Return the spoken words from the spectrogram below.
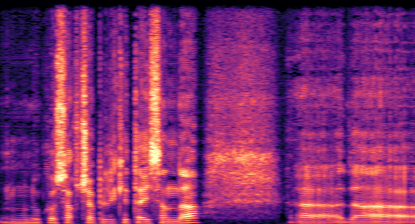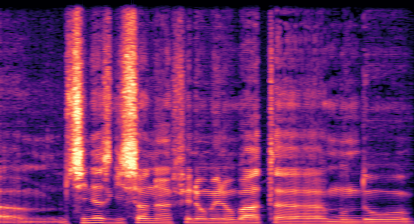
munduko zartxapelketa izan da, uh, da zinez gizon fenomeno bat uh, mundu,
